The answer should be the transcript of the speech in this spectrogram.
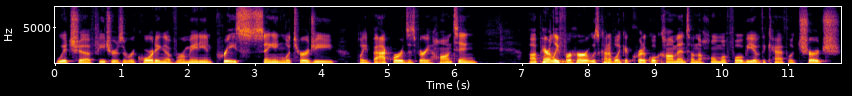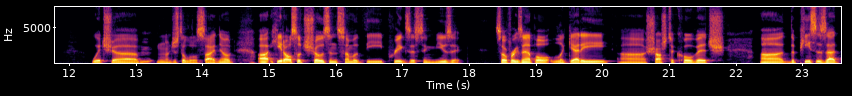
which uh, features a recording of Romanian priests singing liturgy played backwards. It's very haunting. Apparently, for her, it was kind of like a critical comment on the homophobia of the Catholic Church which uh, mm-hmm. you know, just a little side note, uh, he had also chosen some of the pre-existing music. So, for example, Ligeti, uh, Shostakovich, uh, the pieces that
